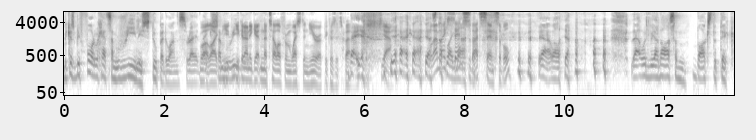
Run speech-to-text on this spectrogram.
Because before we had some really stupid ones, right? Well, like, some you, really, you can only get Nutella from Western Europe because it's better. yeah, Yeah. yeah, yeah, yeah, Well, that makes like sense. that. That's sensible. Yeah, well, yeah, that would be an awesome box to tick,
